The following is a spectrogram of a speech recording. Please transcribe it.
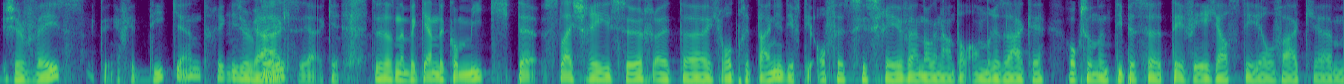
Gervais. Ik weet niet of je die kent, Ricky Gervais. Ja, oké. Dus dat is een bekende komiek de, slash regisseur uit eh, Groot-Brittannië. Die heeft The Office geschreven en nog een aantal andere zaken. Ook zo'n typische tv-gast die heel vaak ehm,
